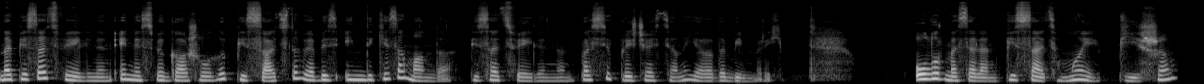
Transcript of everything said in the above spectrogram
Написать feilinin NS və qarşılığı pisatdır və biz indiki zamanda pisать feilindən pasiv причастиянı yarada bilmirik. Olur məsələn, pisать мы пишем.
